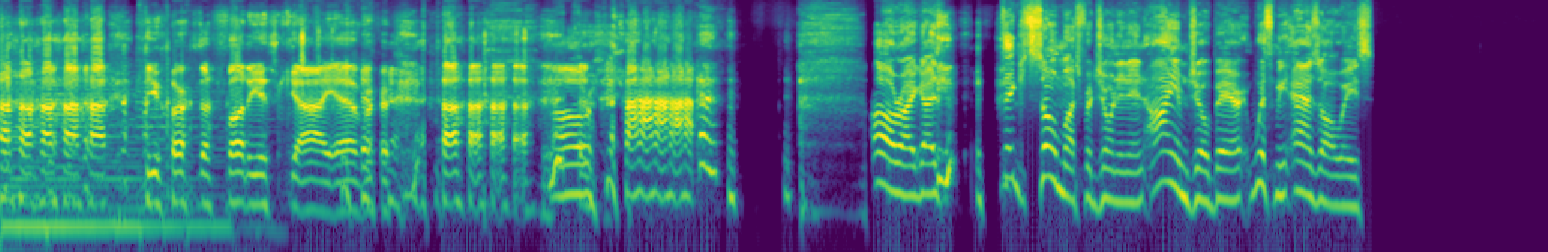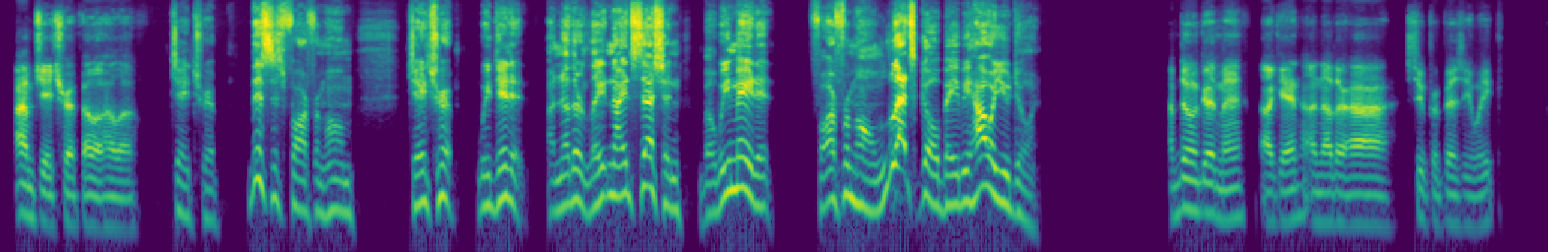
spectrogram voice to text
you are the funniest guy ever. All All right, guys. Thank you so much for joining in. I am Joe Bear. With me, as always, I'm J Trip. Hello, hello. J Trip. This is Far From Home. J Trip, we did it. Another late night session, but we made it. Far From Home. Let's go, baby. How are you doing? I'm doing good, man. Again, another uh super busy week.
